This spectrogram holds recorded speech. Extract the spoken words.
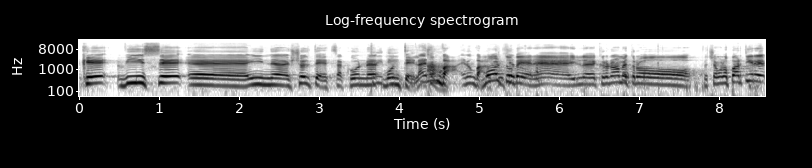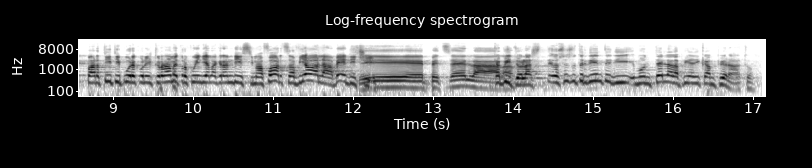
che vinse eh, in scioltezza con Montella e non va, e non va. Molto bene, eh, il cronometro, facciamolo partire, partiti pure con il cronometro, quindi alla grandissima. Forza, Viola, medici! Sì, e Pezzella. Capito, la st- lo stesso tridente di Montella alla prima di campionato.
